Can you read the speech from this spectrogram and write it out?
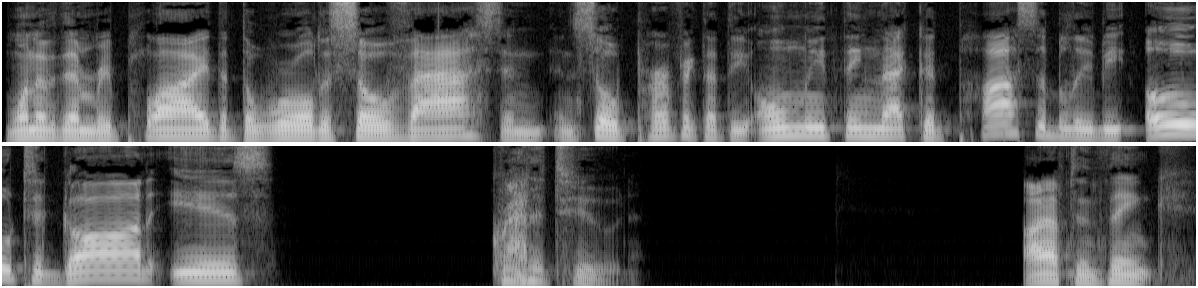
One of them replied that the world is so vast and, and so perfect that the only thing that could possibly be owed to God is gratitude. I often think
